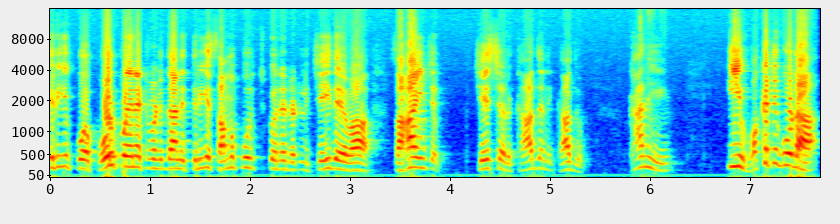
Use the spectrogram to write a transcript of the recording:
తిరిగి కో- కోల్పోయినటువంటి దాన్ని తిరిగి సమకూర్చుకునేటట్లు చేయదేవా? సహాయం చేశాడు. కాదని కాదు. కానీ ఈ ఒకటి కూడా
